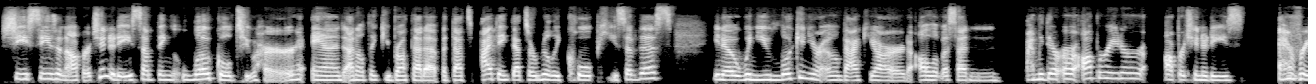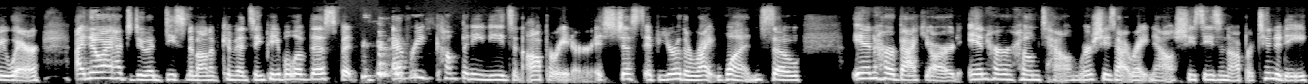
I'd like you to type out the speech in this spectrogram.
she sees an opportunity something local to her. And i don't think you brought that up but that's i think that's a really cool piece of this. You know when you look in your own backyard all of a sudden I mean, there are operator opportunities everywhere. I know I have to do a decent amount of convincing people of this, but every company needs an operator. It's just if you're the right one. So in her backyard, in her hometown, where she's at right now, she sees an opportunity.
